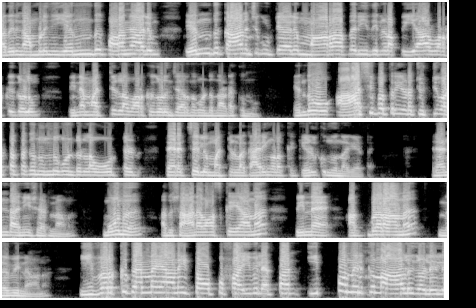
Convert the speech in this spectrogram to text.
അതിന് നമ്മൾ ഇനി എന്ത് പറഞ്ഞാലും എന്ത് കാണിച്ചു കൂട്ടിയാലും മാറാത്ത രീതിയിലുള്ള പി ആർ വർക്കുകളും പിന്നെ മറ്റുള്ള വർക്കുകളും ചേർന്നുകൊണ്ട് നടക്കുന്നു. എന്തോ ആശുപത്രിയുടെ ചുറ്റുവട്ടത്തൊക്കെ നിന്നുകൊണ്ടുള്ള വോട്ട് തെരച്ചിലും മറ്റുള്ള കാര്യങ്ങളൊക്കെ കേൾക്കുന്നു എന്നാ കേട്ടെ. രണ്ട് അനീഷേട്ടനാണ് മൂന്ന് അത് ഷാനവാസ്കയാണ്. പിന്നെ അക്ബറാണ് നവീനാണ്. ഇവർക്ക് തന്നെയാണ് ഈ ടോപ്പ് ഫൈവിൽ എത്താൻ ഇപ്പൊ നിൽക്കുന്ന ആളുകളിൽ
